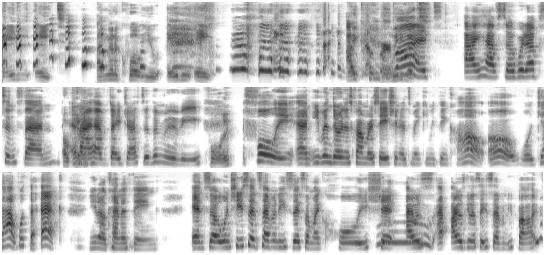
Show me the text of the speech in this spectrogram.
eighty eight. I'm gonna quote you eighty eight. That's I couldn't number. believe it. but I have sobered up since then, Okay. and I have digested the movie Fully. fully. And even during this conversation, it's making me think, oh, oh, well, yeah, what the heck, you know, kind of thing. And so when she said seventy six, I'm like, holy shit! I was I, I was gonna say seventy five.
